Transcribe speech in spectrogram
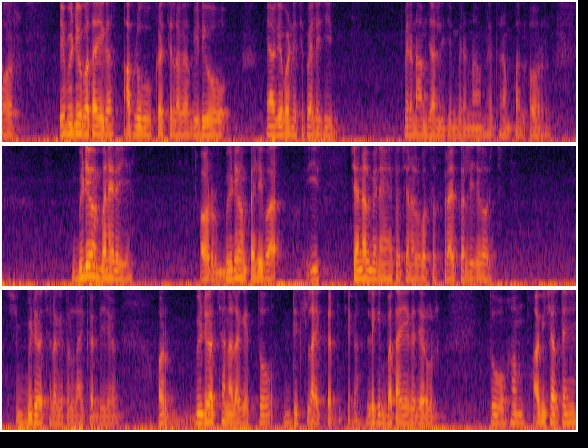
और ये वीडियो बताइएगा आप लोगों को कैसे लगा। वीडियो में आगे बढ़ने से पहले कि मेरा नाम जान लीजिए। मेरा नाम है धर्मपाल और वीडियो में बने रहिए। और वीडियो में पहली बार इस चैनल में नए हैं तो चैनल को सब्सक्राइब कर लीजिएगा और वीडियो अच्छा लगे तो लाइक कर दीजिएगा। और वीडियो अच्छा ना लगे तो डिसलाइक कर दीजिएगा। लेकिन बताइएगा ज़रूर। तो हम अभी चलते हैं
